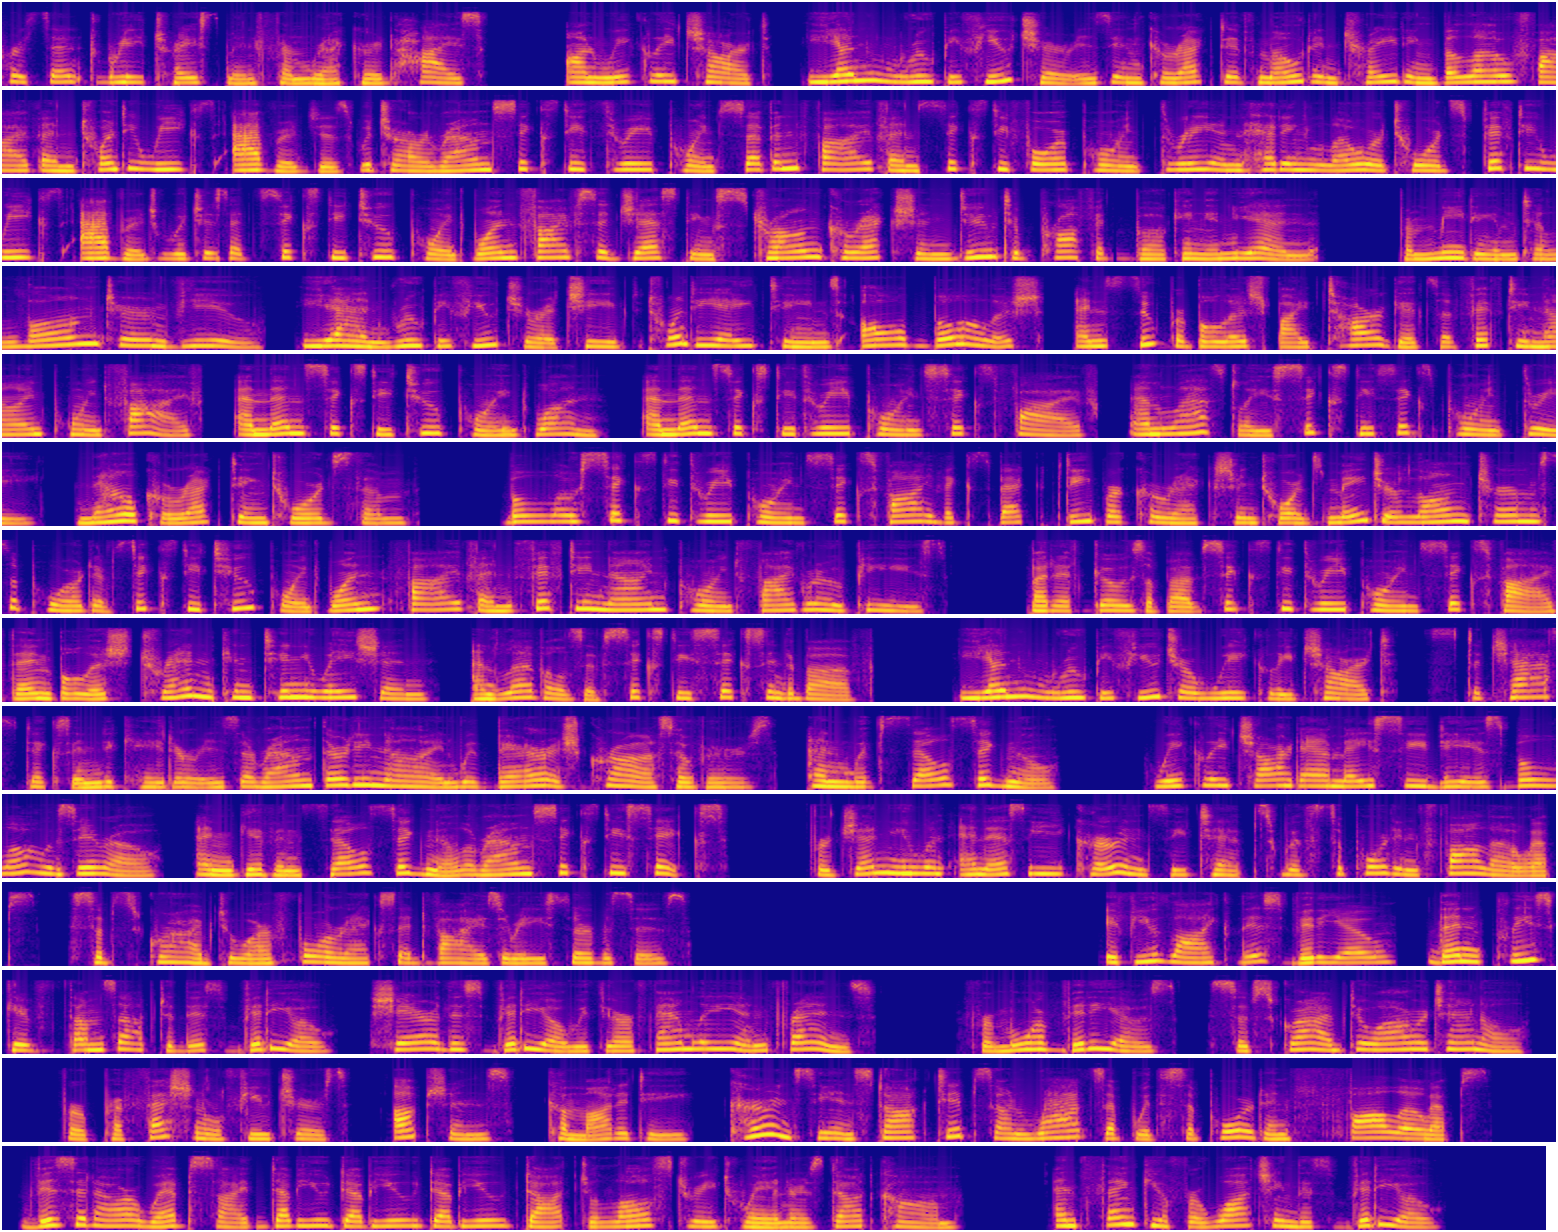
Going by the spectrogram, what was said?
retracement from record highs. On weekly chart, yen rupee future is in corrective mode and trading below 5 and 20 weeks averages which are around 63.75 and 64.3 and heading lower towards 50 weeks average which is at 62.15 suggesting strong correction due to profit booking in yen. From medium to long-term view, yen rupee future achieved 2018's all bullish and super bullish by targets of 59.5 and then 62.1 and then 63.65 and lastly 66.3, now correcting towards them. Below 63.65 expect deeper correction towards major long-term support of 62.15 and 59.5 rupees but if goes above 63.65 then bullish trend continuation and levels of 66 and above. Yen rupee future weekly chart stochastics indicator is around 39 with bearish crossovers and with sell signal. Weekly chart MACD is below zero and given sell signal around 66. For genuine NSE currency tips with support and follow-ups, subscribe to our Forex advisory services. If you like this video, then please give thumbs up to this video, share this video with your family and friends. For more videos, subscribe to our channel. For professional futures, options, commodity, currency and stock tips on WhatsApp with support and follow-ups, visit our website www.dalalstreetwinners.com. And thank you for watching this video.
